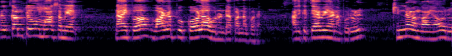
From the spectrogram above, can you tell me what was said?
வெல்கம் டு உமா சமையல் நான் இப்போ வாழைப்பூ கோலா உருண்டை பண்ண போகிறேன் அதுக்கு தேவையான பொருள் சின்ன வெங்காயம் ஒரு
